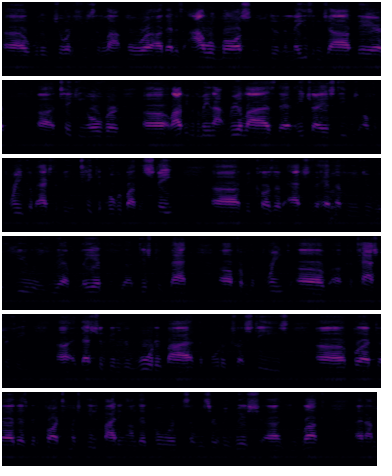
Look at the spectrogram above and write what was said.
uh, will enjoy Houston a lot more. Uh, that is our loss. You did an amazing job there, uh, taking over. Uh, a lot of people may not realize that HISD was on the brink of actually being taken over by the state uh, because of actions that had nothing to do with you, and you have led the uh, district back from the brink of catastrophe, and that should have been rewarded by the board of trustees. But there's been far too much infighting on that board, so we certainly wish uh, you luck, and I'm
